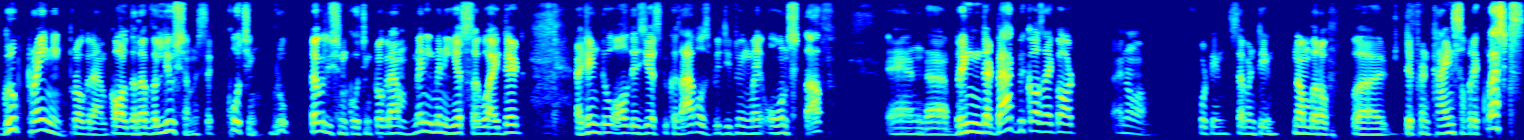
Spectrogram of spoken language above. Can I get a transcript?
group training program called the Revolution. It's a coaching group, Revolution coaching program. Many, many years ago, I did. I didn't do all these years because I was busy doing my own stuff and uh, bringing that back because I got, I don't know, 14, 17 number of uh, different kinds of requests.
